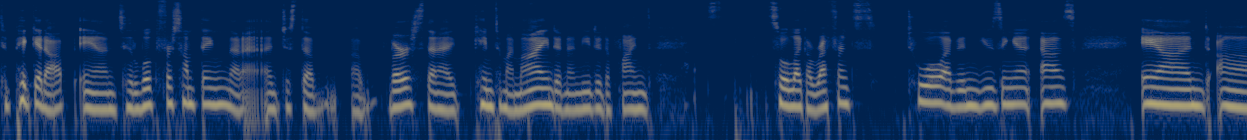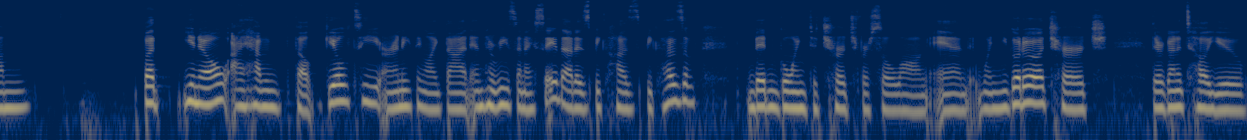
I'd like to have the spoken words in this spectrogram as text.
to pick it up and to look for something that I just a, a verse that I came to my mind and I needed to find. So like a reference tool, I've been using it as, and um, but, you know, I haven't felt guilty or anything like that. And the reason I say that is because because of been going to church for so long. And when you go to a church, they're going to tell you,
